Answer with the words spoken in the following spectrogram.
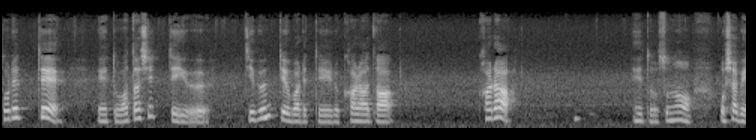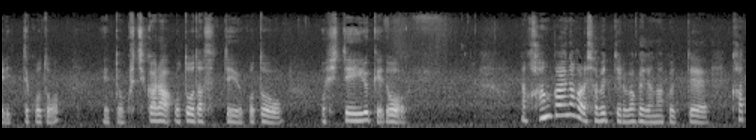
それってえーと、私っていう自分って呼ばれている体から、えーと、そのおしゃべりってこと,、えーと、口から音を出すっていうことをしているけどなんか考えながら喋ってるわけじゃなくって勝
